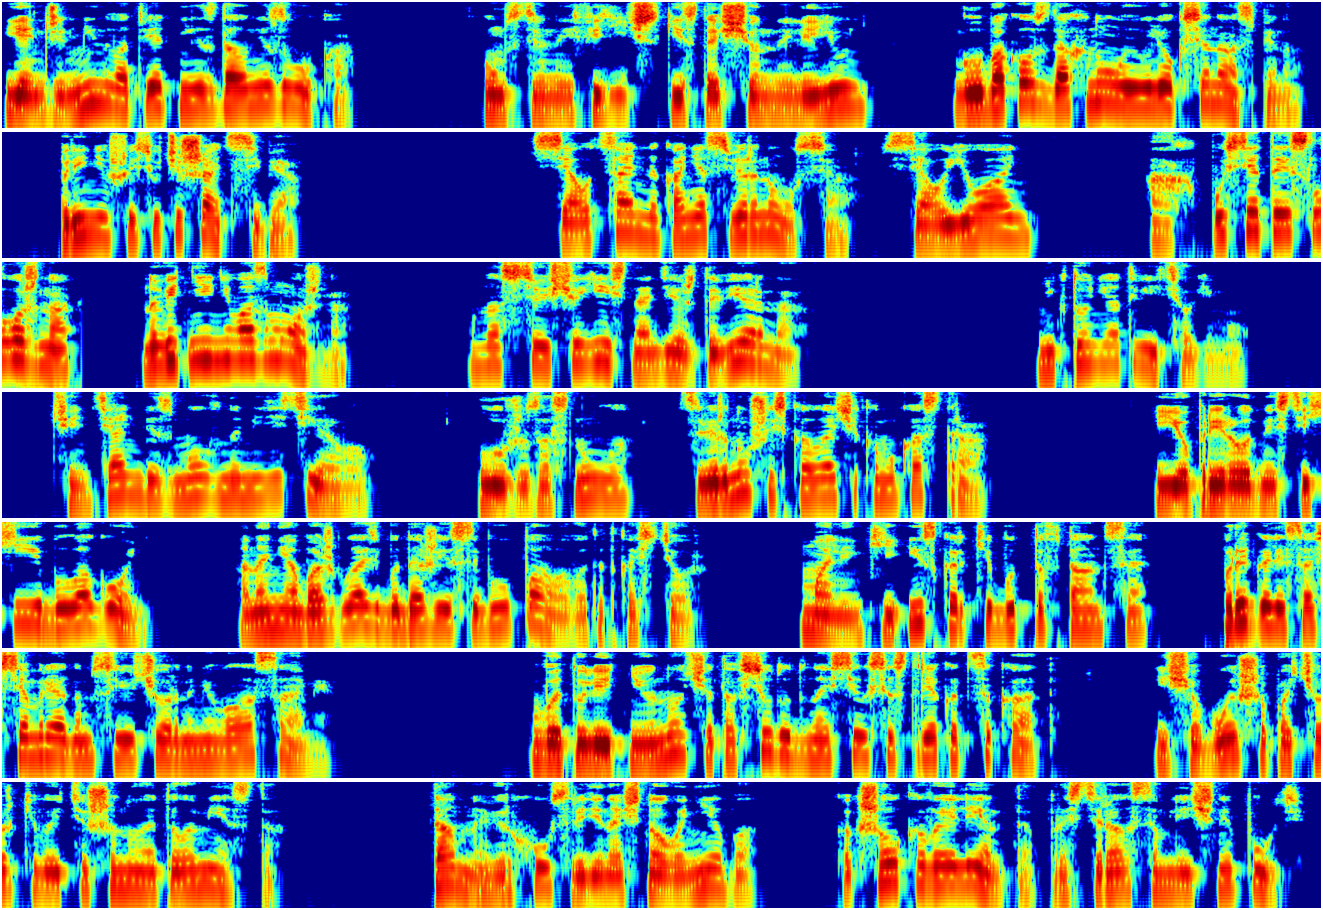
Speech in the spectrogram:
Янь Джинмин в ответ не издал ни звука. Умственный и физически истощенный Ли Юнь глубоко вздохнул и улегся на спину, принявшись утешать себя. Сяо Цань наконец вернулся. Сяо Юань... Ах, пусть это и сложно, но ведь не невозможно. У нас все еще есть надежда, верно? Никто не ответил ему. Чинтянь безмолвно медитировал. Лужа заснула, свернувшись калачиком у костра. Ее природной стихией был огонь. Она не обожглась бы, даже если бы упала в этот костер. Маленькие искорки, будто в танце, прыгали совсем рядом с ее черными волосами. В эту летнюю ночь отовсюду доносился стрекот цикад, еще больше подчеркивая тишину этого места. Там, наверху, среди ночного неба, как шелковая лента, простирался Млечный Путь,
